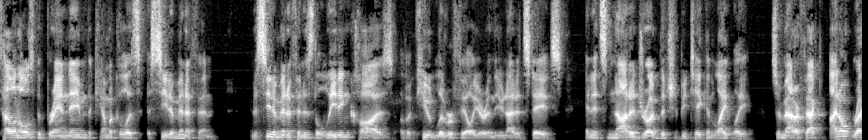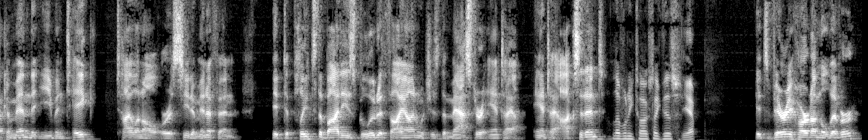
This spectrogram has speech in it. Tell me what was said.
Tylenol is the brand name. The chemical is acetaminophen. And acetaminophen is the leading cause of acute liver failure in the United States. And it's not a drug that should be taken lightly. As a matter of fact, I don't recommend that you even take Tylenol or acetaminophen. It depletes the body's glutathione, which is the master anti antioxidant. Love when he talks like this. Yep. It's very hard on the liver.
